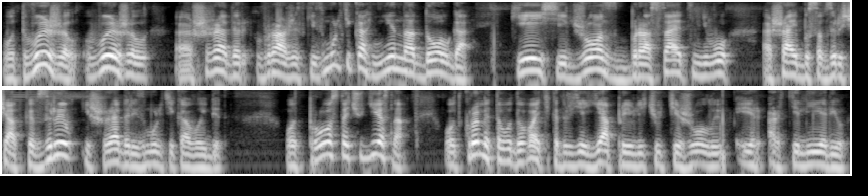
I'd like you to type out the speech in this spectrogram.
Вот выжил, выжил Э, Шредер вражеский из мультиках ненадолго. Кейси Джонс бросает в него э, шайбу со взрывчаткой. Взрыв и Шредер из мультика выбит. Вот просто чудесно. Вот кроме того, давайте-ка, друзья, я привлечу тяжелую артиллерию.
